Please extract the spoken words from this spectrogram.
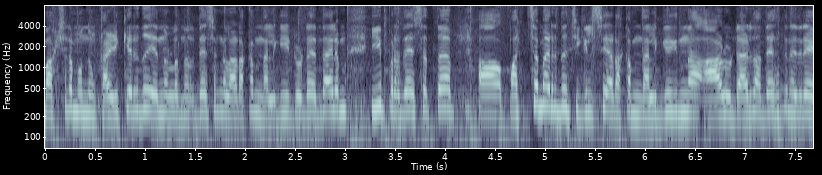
ഭക്ഷണമൊന്നും കഴിക്കരുത് എന്നുള്ള നിർദ്ദേശങ്ങൾ അടക്കം നൽകിയിട്ടുണ്ട്. എന്തായാലും ഈ പ്രദേശത്ത് പച്ചമരുന്ന് ചികിത്സയടക്കം നൽകുന്ന ആളുണ്ടായിരുന്നു. അദ്ദേഹത്തിനെതിരെ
